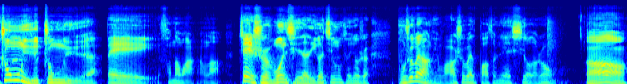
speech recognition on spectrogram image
终于终于被放到网上了，这是模拟器的一个精髓，就是不是为了让你玩，是为了保存这些稀有的 ROM。哦。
